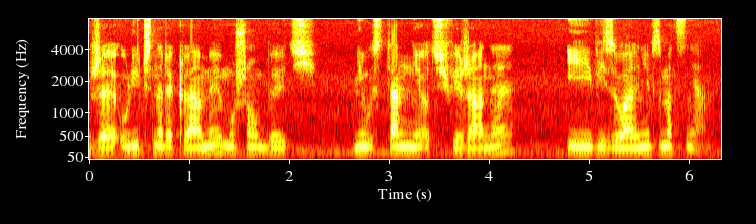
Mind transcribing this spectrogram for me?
że uliczne reklamy muszą być nieustannie odświeżane i wizualnie wzmacniane.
